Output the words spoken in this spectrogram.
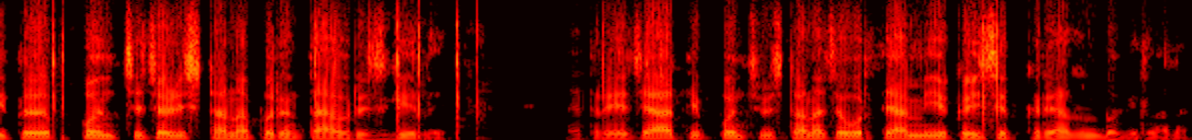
इथं पंचेचाळीस टनापर्यंत ॲव्हरेज गेले. नाहीतर याच्या आधी पंचवीस टनाच्या वरती आम्ही एकही शेतकरी अजून बघितला नाही.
